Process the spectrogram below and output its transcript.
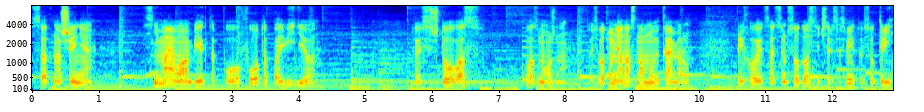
соотношения снимаемого объекта по фото, по видео. То есть, что у вас возможно. То есть, вот у меня на основную камеру приходится от 724 8, то есть, вот три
